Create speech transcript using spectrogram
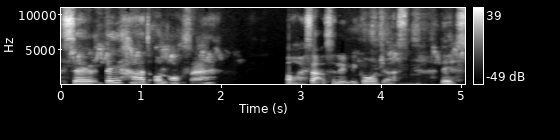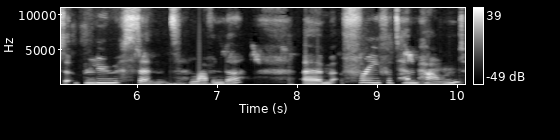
So they had on offer, oh it's absolutely gorgeous, this blue scent lavender, um, free for £10.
